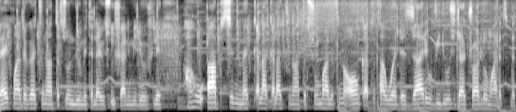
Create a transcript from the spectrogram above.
like ማድረጋችሁን አትርሱ። እንዲሁም የተለያዩ social media ዎች ላይ ሀሁ መቀላቀላችሁን አትርሱ ማለት ነው። አሁን ቀጥታ ወደ ዛሬው ቪዲዮ ወስዳችኋለሁ ማለት ነው።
